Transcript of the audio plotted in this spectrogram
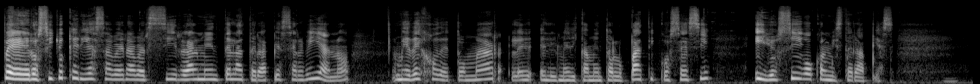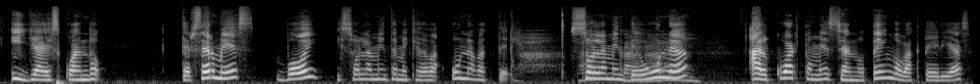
pero sí yo quería saber a ver si realmente la terapia servía, ¿no? Me dejo de tomar el, el medicamento alopático, Ceci, y yo sigo con mis terapias. Y ya es cuando, tercer mes, voy y solamente me quedaba una bacteria. Solamente caray. una. Al cuarto mes ya no tengo bacterias,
